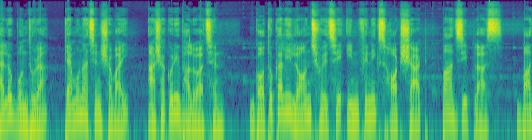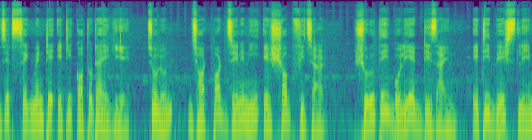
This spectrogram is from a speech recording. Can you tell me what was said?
হ্যালো বন্ধুরা, কেমন আছেন সবাই? আশা করি ভালো আছেন। গতকালই লঞ্চ হয়েছে ইনফিনিক্স হটশার্ট পাঁচ জি প্লাস বাজেট সেগমেন্টে এটি কতটা এগিয়ে? চলুন, ঝটপট জেনে নিই এর সব ফিচার শুরুতেই বলি এর ডিজাইন এটি বেশ স্লিম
